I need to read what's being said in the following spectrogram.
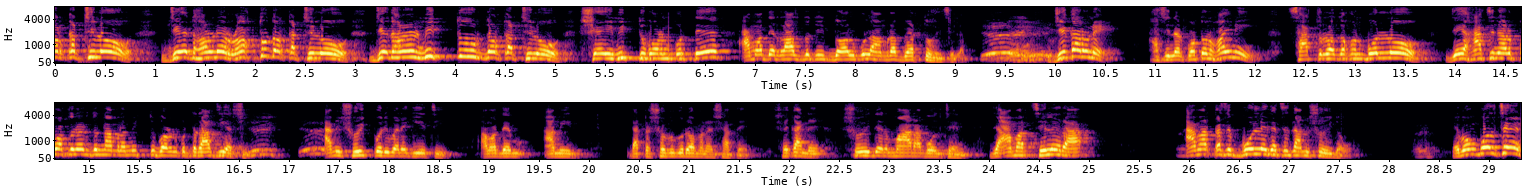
দরকার ছিল, যে ধরনের রক্ত দরকার ছিল, যে ধরনের মৃত্যুর দরকার ছিল, সেই মৃত্যুবরণ করতে আমাদের রাজনৈতিক দলগুলো আমরা ব্যর্থ হয়েছিলাম। যে কারণে হাসিনার পতন হয়নি। ছাত্ররা যখন বলল যে হাসিনার পতনের জন্য আমরা মৃত্যুবরণ করতে রাজি আছি আমি শহীদ পরিবারে গিয়েছি, আমাদের আমির ডাক্তার শফিকুর রহমানের সাথে। সেখানে শহীদের মারা বলছেন যে আমার ছেলেরা আমার কাছে বলে গেছে যে আমি শহীদ হব। এবং বলছেন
